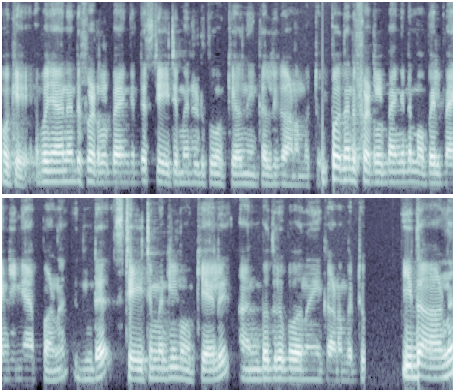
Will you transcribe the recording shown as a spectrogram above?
ഓക്കെ അപ്പോൾ ഞാൻ എന്റെ ഫെഡറൽ ബാങ്കിന്റെ സ്റ്റേറ്റ്മെന്റ് എടുത്ത് നോക്കിയാൽ നിങ്ങൾക്ക് അതിൽ കാണാൻ പറ്റും. ഇപ്പോൾ എന്റെ ഫെഡറൽ ബാങ്കിന്റെ മൊബൈൽ ബാങ്കിങ് ആണ്. ഇതിന്റെ സ്റ്റേറ്റ്മെന്റിൽ നോക്കിയാൽ അൻപത് രൂപ നിങ്ങൾക്ക് കാണാൻ പറ്റും. ഇതാണ്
